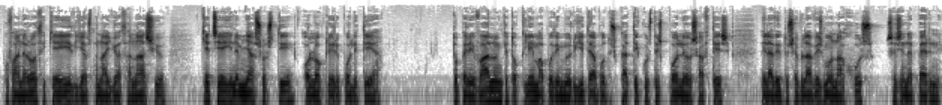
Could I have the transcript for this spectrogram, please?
που φανερώθηκε η ίδια στον Άγιο Αθανάσιο και έτσι έγινε μια σωστή ολόκληρη πολιτεία. Το περιβάλλον και το κλίμα που δημιουργείται από τους κατοίκους της πόλεως αυτής, δηλαδή τους ευλαβείς μοναχούς, σε συνεπέρνει.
